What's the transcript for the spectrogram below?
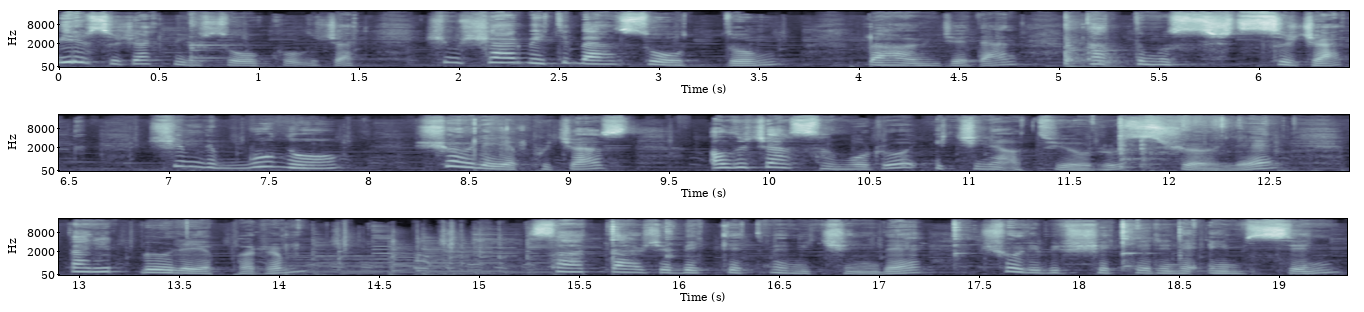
biri sıcak, biri soğuk olacak. Şimdi şerbeti ben soğuttum daha önceden. Tatlımız sıcak. Şimdi bunu şöyle yapacağız. Alacağız hamuru, içine atıyoruz şöyle. Ben hep böyle yaparım. Saatlerce bekletmem için de şöyle bir şekerini emsin.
